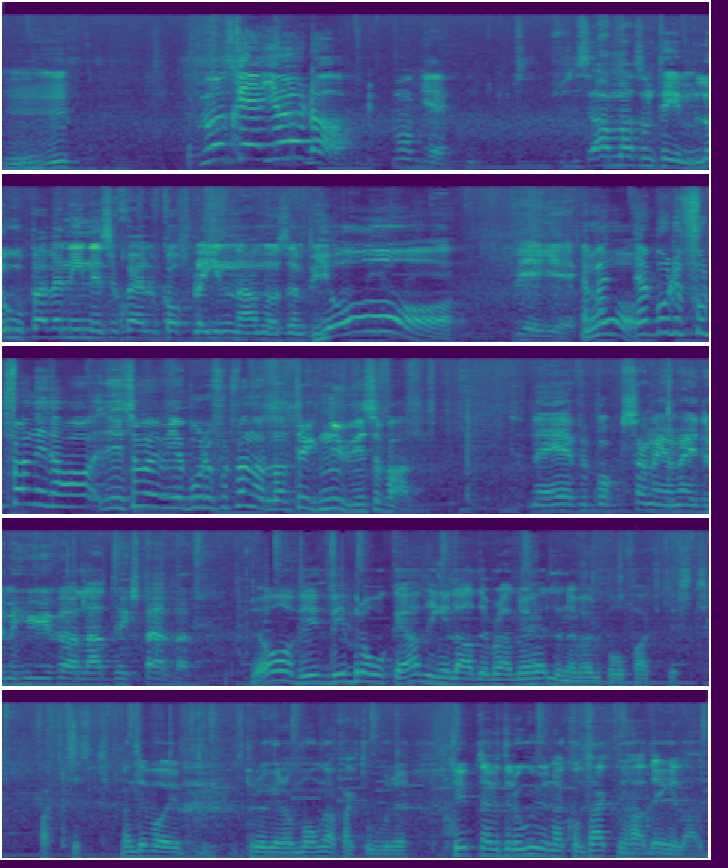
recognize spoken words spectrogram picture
Men vad ska jag göra då? Mogge? Samma som Tim. Loopa även in i sig själv, koppla in han och sen byta Ja! VG. Ja, men Ja. jag borde fortfarande inte ha... Jag borde fortfarande ha laddtryck nu i så fall. Nej, för boxarna är mig dum i huvudet och laddtrycksspärrar. Ja, vi, vi bråkade. Jag hade ingen ladd ibland nu heller när vi höll på faktiskt. Faktiskt. Men det var ju på grund av många faktorer. Typ när vi drog ur den här kontakten hade jag ingen ladd.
